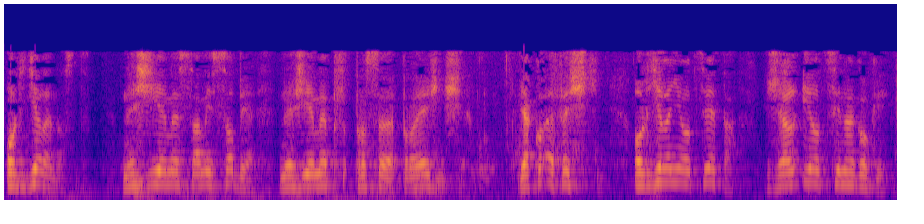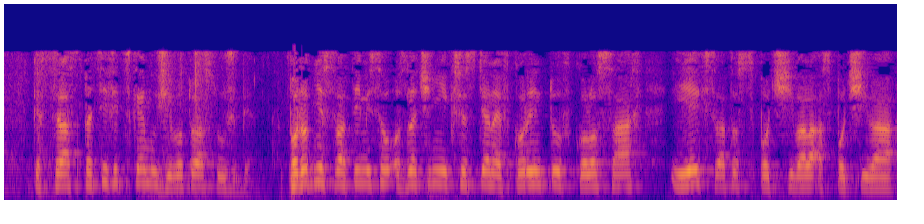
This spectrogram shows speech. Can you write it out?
Oddělenost. Nežijeme sami sobě, nežijeme pro sebe, pro Ježíše. Jako efeští. Oddělení od světa, žel i od synagogy, ke zcela specifickému životu a službě. Podobně svatými jsou označení křesťané v Korintu, v Kolosách, i jejich svatost spočívala a spočívá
